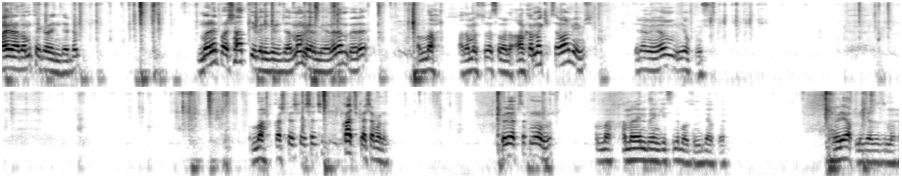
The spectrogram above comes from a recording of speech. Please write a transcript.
Aynı adamı tekrar indirdim. Bunlar hep aşağı atlıyor beni görünce anlamıyorum ya. Neden böyle? Allah. Adamın sırası vardı. Arkamda kimse var mıymış? Göremiyorum. Yokmuş. Allah kaç kaç kaç kaç kaç kaçamadım. Şöyle yapsak ne olur? Allah kameranın dengesini bozdum bir dakika. Öyle yapmayacağız o zaman.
